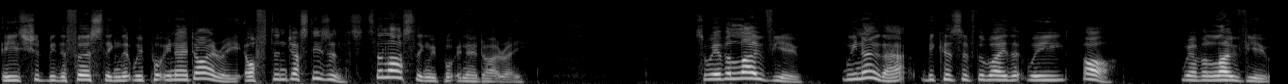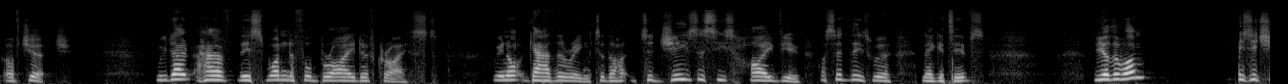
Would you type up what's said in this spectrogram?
is, should be the first thing that we put in our diary. It often just isn't. It's the last thing we put in our diary. So we have a low view. We know that because of the way that we are. We have a low view of church. We don't have this wonderful bride of Christ. We're not gathering to, the, to Jesus' high view. I said these were negatives. The other one, is it,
